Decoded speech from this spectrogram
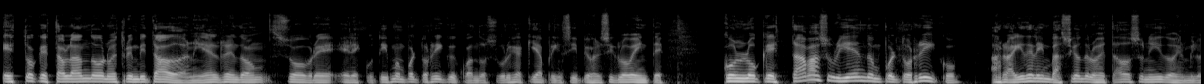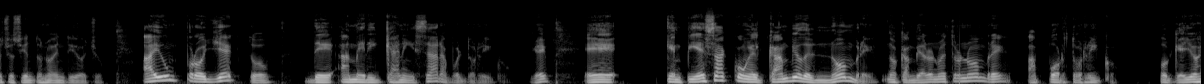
esto que está hablando nuestro invitado, Daniel Rendón, sobre el escutismo en Puerto Rico y cuando surge aquí a principios del siglo XX, con lo que estaba surgiendo en Puerto Rico a raíz de la invasión de los Estados Unidos en 1898. Hay un proyecto de americanizar a Puerto Rico, eh, que empieza con el cambio del nombre. Nos cambiaron nuestro nombre a Puerto Rico, porque a ellos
